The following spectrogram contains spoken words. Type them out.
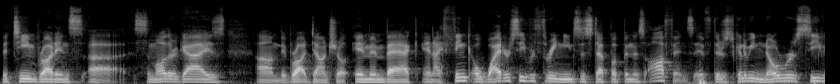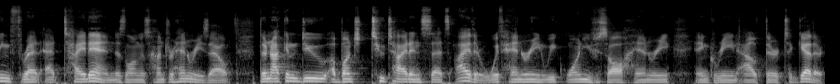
The team brought in uh, some other guys. Um, they brought Dontrelle Inman back, and I think a wide receiver three needs to step up in this offense. If there's going to be no receiving threat at tight end, as long as Hunter Henry's out, they're not going to do a bunch of two tight end sets either. With Henry in week one, you saw Henry and Green out there together.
